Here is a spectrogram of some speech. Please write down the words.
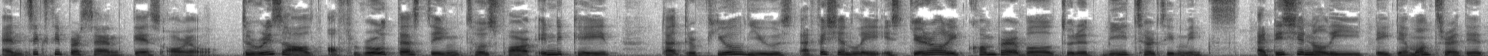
and 60% gas oil. The result of the road testing thus far indicate that the fuel used efficiently is generally comparable to the B30 mix. Additionally, they demonstrated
